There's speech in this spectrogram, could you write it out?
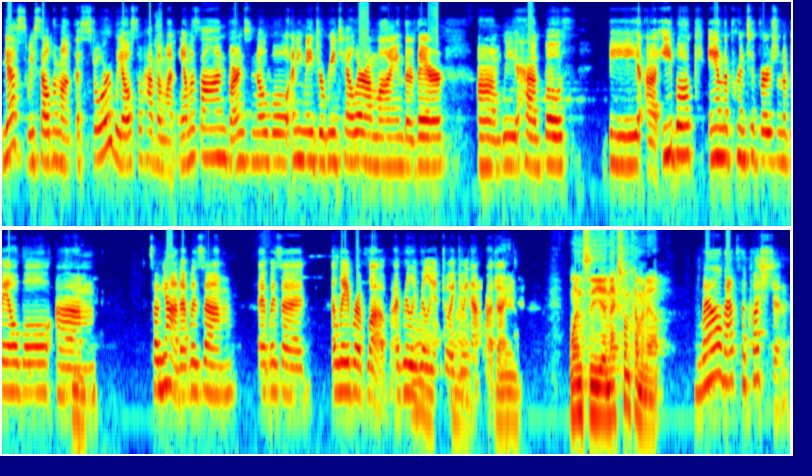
Yes, we sell them at the store. We also have them on Amazon, Barnes and Noble, any major retailer online. They're there. Um, we have both the uh, ebook and the printed version available. Um, so yeah, that was um, that was a, a labor of love. I really, really Oh, enjoyed wow. doing that project. Yeah. When's the uh, next one coming out? Well, that's the question.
